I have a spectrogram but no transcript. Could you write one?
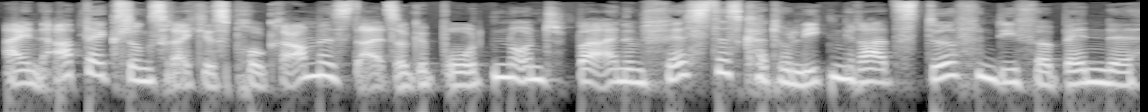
Ein abwechslungsreiches Programm ist also geboten und bei einem Fest des Katholikenrats dürfen die Verbände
